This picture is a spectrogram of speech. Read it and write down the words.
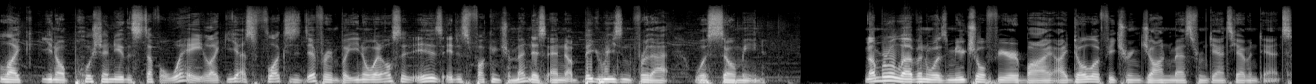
like you know push any of this stuff away. Like yes flux is different but you know what else it is? It is fucking tremendous and a big reason for that was so mean. Number 11 was mutual fear by idola featuring Jon Mess from dance gavin dance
